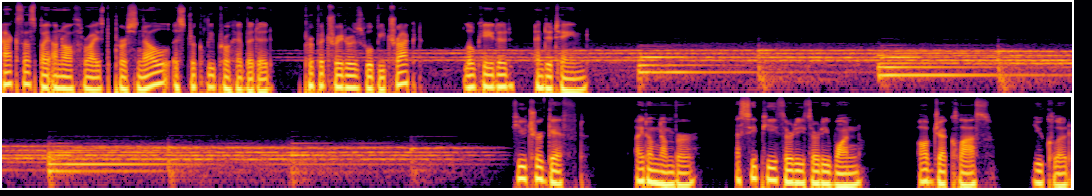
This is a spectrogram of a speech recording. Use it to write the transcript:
Access by unauthorized personnel is strictly prohibited. Perpetrators will be tracked, located, and detained. Future Gift. Item Number SCP 3031 Object Class Euclid.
